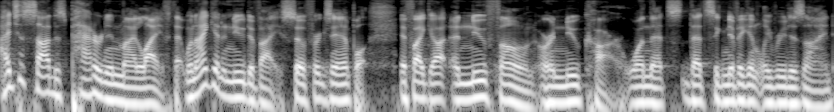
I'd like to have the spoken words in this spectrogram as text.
I just saw this pattern in my life that when I get a new device, so for example, if I got a new phone or a new car, one that's that's significantly redesigned,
